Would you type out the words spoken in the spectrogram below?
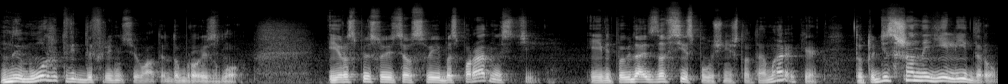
не можуть віддиференціювати добро і зло і розписуються в своїй безпорадності і відповідають за всі Сполучені Штати Америки, то тоді США не є лідером.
